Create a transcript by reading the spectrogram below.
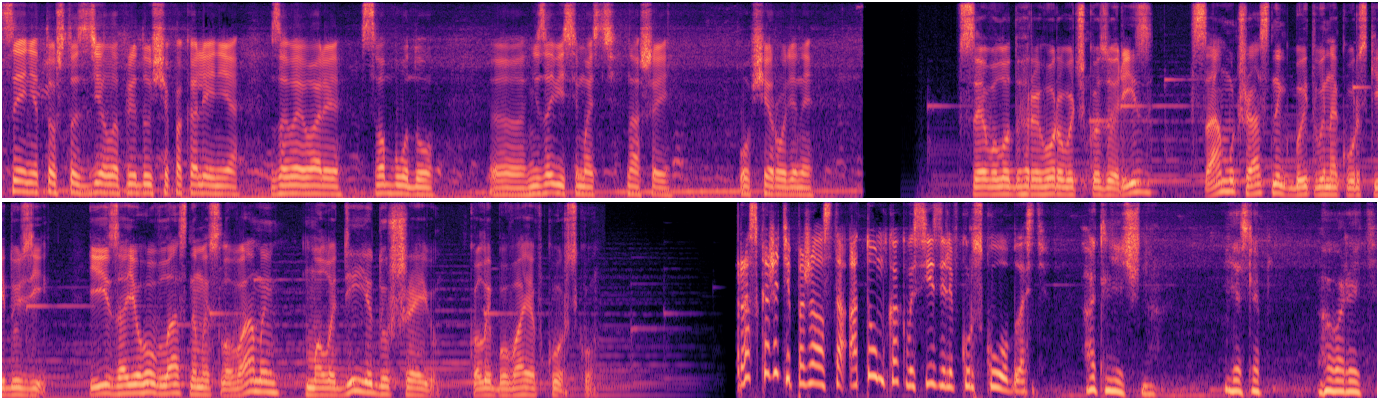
ценят то, что сделало предыдущее поколение, завоевали свободу, э, независимость нашей общей Родины. Всеволод Григорович Козоріз сам учасник битви на Курській дузі, і, за його власними словами, молодіє душею, коли буває в Курську. Расскажите, пожалуйста, о том, как вы съездили в Курскую область. Отлично, если говорить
